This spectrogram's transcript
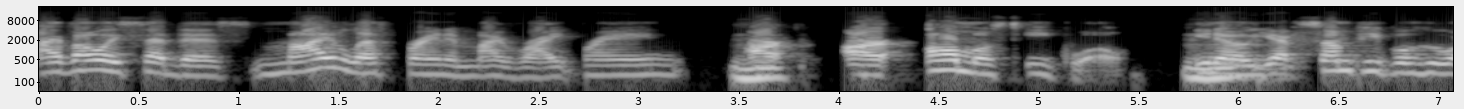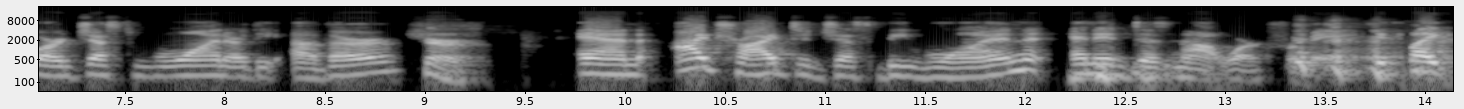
i've always said this my left brain and my right brain mm-hmm. are are almost equal Mm-hmm. You know, you have some people who are just one or the other. Sure. And I tried to just be one and it does not work for me. It's like,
